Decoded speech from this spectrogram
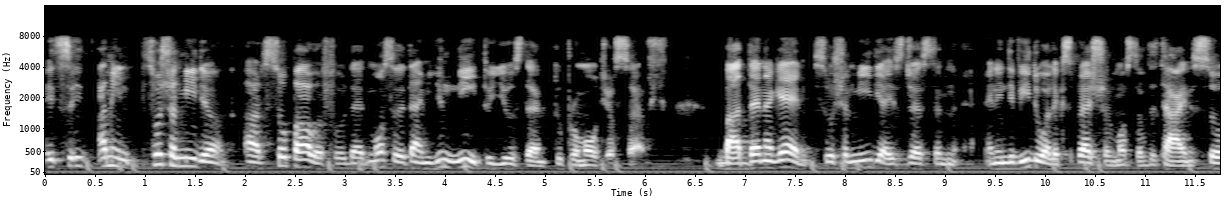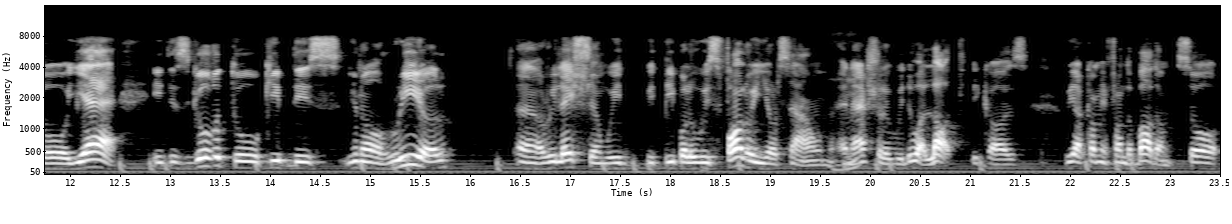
It's. It, I mean, social media are so powerful that most of the time you need to use them to promote yourself. But then again, social media is just an, an individual expression most of the time. So yeah, it is good to keep this, you know, real uh, relation with with people who is following your sound. And actually, we do a lot because we are coming from the bottom. So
